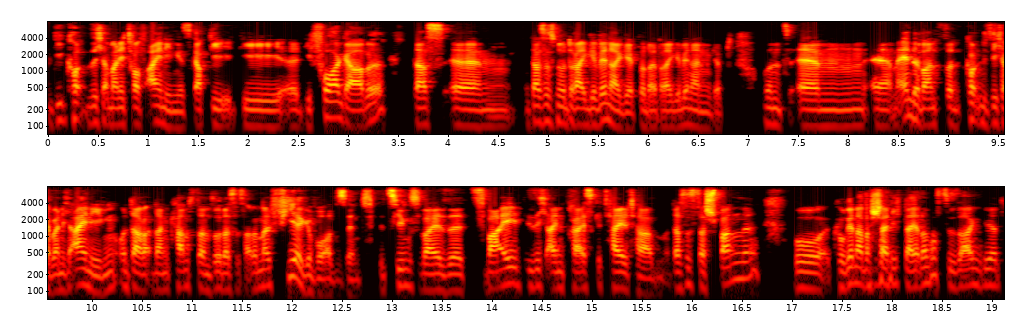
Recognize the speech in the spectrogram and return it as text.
die konnten sich aber nicht darauf einigen. Es gab die, die, äh, die Vorgabe, dass, ähm, dass es nur drei Gewinner gibt oder drei Gewinnerinnen gibt. Und ähm, äh, am Ende waren's dann, konnten die sich aber nicht einigen. Und da, dann kam es dann so, dass es auch immer vier geworden sind, beziehungsweise zwei, die sich einen Preis geteilt haben. Und das ist das Spannende, wo Corinna wahrscheinlich gleich noch was zu sagen wird.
